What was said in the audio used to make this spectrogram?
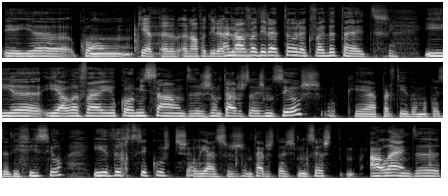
e uh, com... Que é a, a, nova diretora. A nova diretora que veio da Tate. Sim. E, uh, e ela veio com a missão de juntar os dois museus, o que é a partida uma coisa difícil, e de reduzir custos. Aliás, juntar os dois museus, além de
